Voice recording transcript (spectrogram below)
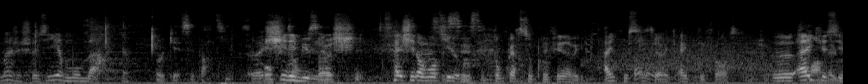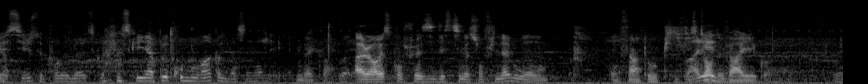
moi je vais choisir mon Bart. Ok, c'est parti. Ça va Oh, chier putain, les bulles. Ça va chier. Ça, je suis dans mon kilo. c'est- ton perso préféré avec Ike aussi, c'est avec Ike t'es fort. Euh, Ike, c'est juste pour le LOL, parce qu'il est un peu trop bourrin comme personnage. Et... D'accord. Ouais. Alors est-ce qu'on choisit destination finale ou on, on fait un peu au pif histoire allez. de varier quoi? Euh,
